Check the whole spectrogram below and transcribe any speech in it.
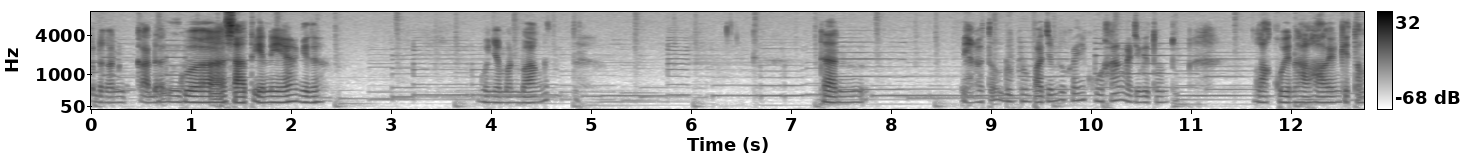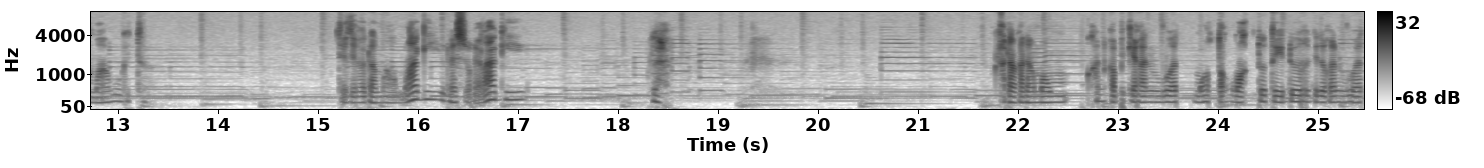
dengan keadaan gue saat ini ya gitu. Gue nyaman banget. Dan ya gak tau 24 jam tuh kayaknya kurang aja gitu untuk ngelakuin hal-hal yang kita mau gitu. Tiba-tiba udah malam lagi udah sore lagi. Lah. Kadang-kadang mau kan kepikiran buat motong waktu tidur gitu kan buat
